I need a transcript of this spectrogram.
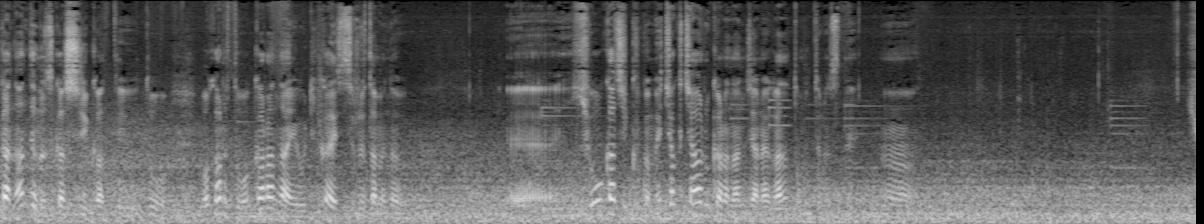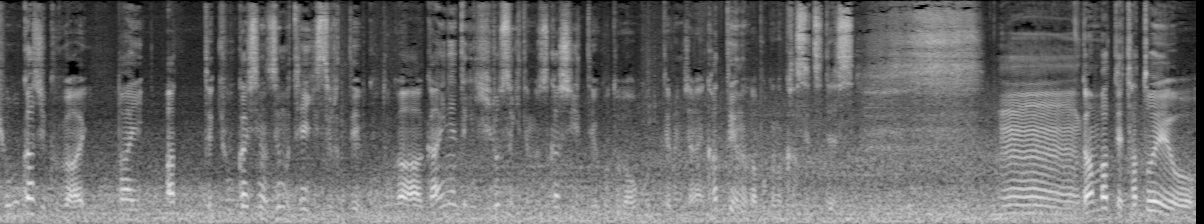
が何で難しいかっていうと分かると分からないを理解するための、えー、評価軸がめちゃくちゃあるからなんじゃないかなと思ってるんですね。うん、評価軸がいっぱいあって境界線を全部定義するっていうことが概念的に広すぎて難しいっていうことが起こってるんじゃないかっていうのが僕の仮説です。うーん頑張って例えを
